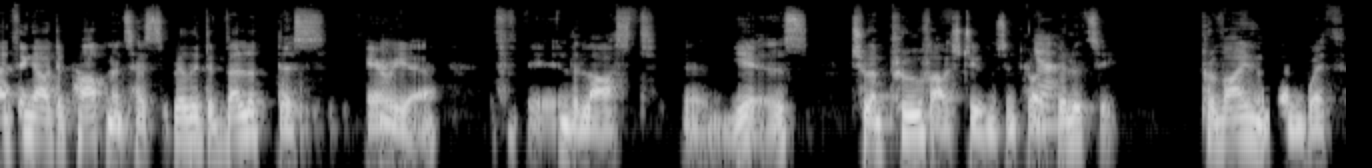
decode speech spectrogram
I think our department has really developed this area mm. in the last um, years to improve our students' employability, yeah. providing them with,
